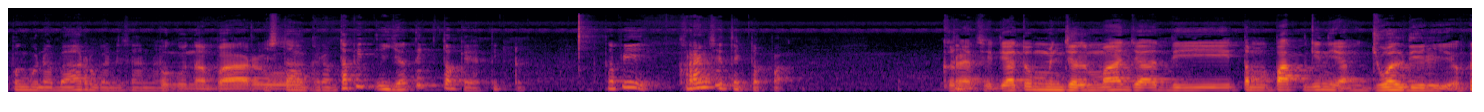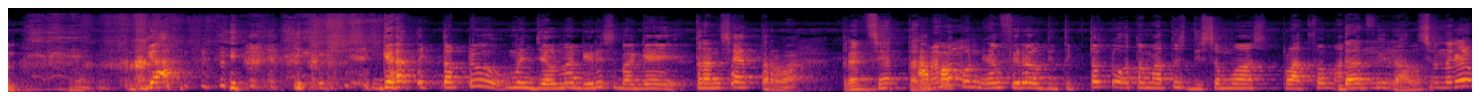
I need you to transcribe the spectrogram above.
pengguna baru kan di sana Pengguna baru. Instagram tapi iya TikTok ya TikTok tapi keren sih TikTok pak Keren sih. Dia tuh menjelma jadi tempat gini ya, jual diri ya. Enggak. Enggak TikTok tuh menjelma diri sebagai trendsetter, Pak. Trendsetter. Memang Apa pun yang viral di TikTok tuh otomatis di semua platform akan dan viral. sebenarnya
